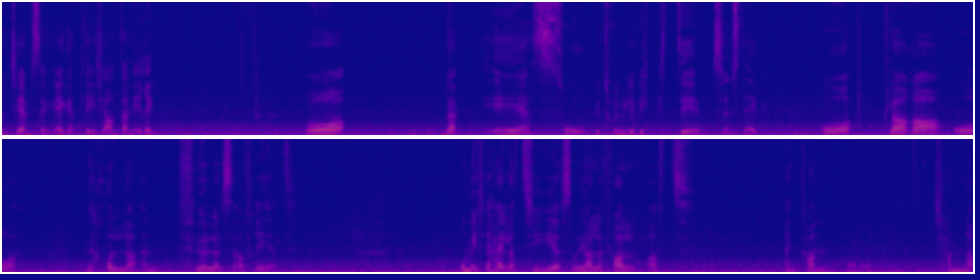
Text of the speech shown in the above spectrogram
en kommer seg egentlig ikke annet enn i ring. Og det er så utrolig viktig, syns jeg, å klare å beholde en følelse av frihet. Om ikke hele tida, så i alle fall at en kan kjenne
